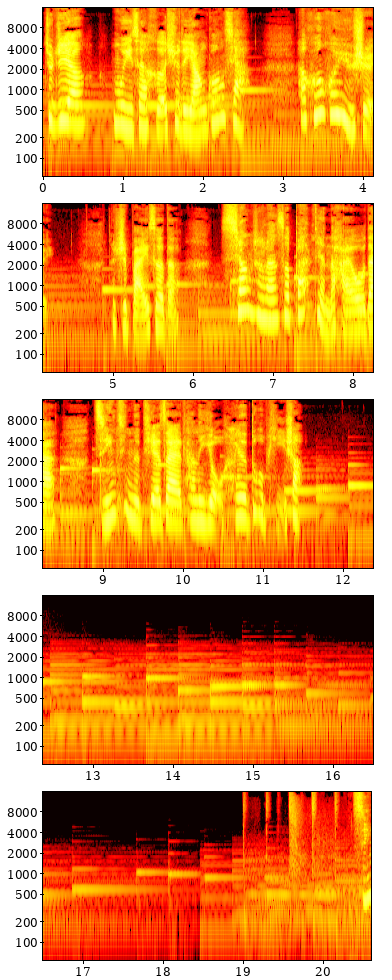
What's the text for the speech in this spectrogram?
就这样，沐浴在和煦的阳光下，他昏昏欲睡。那只白色的、镶着蓝色斑点的海鸥蛋，紧紧地贴在他那黝黑的肚皮上。今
